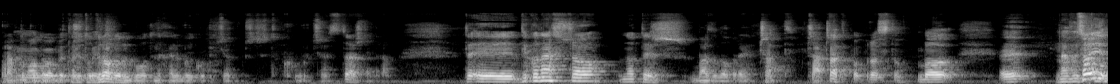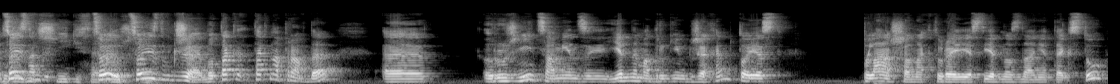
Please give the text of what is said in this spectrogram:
Prawdopodobnie. Mogłoby tak Że to być. drogo by było ten Hellboy kupić, przecież to kurczę, strasznie gram. Te, y, wykonawczo, no też bardzo dobre. Czat. Czat. Czat po prostu. Bo y, Nawet Co, co, jest, znaczniki, co, co jest w grze? Bo tak, tak naprawdę e, różnica między jednym a drugim grzechem to jest plansza, na której jest jedno zdanie tekstu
